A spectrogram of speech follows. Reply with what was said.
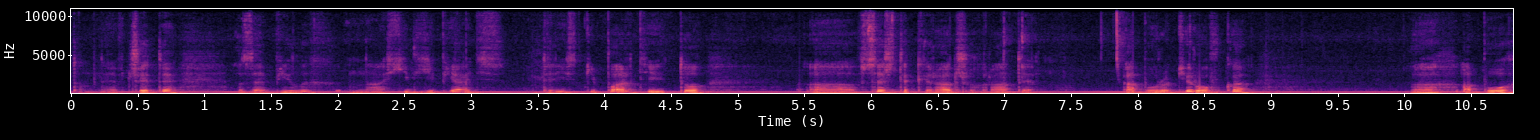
там не вчите, за білих на хід Е5, італійській партії, то е, все ж таки раджу грати або рокіровка, е, або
